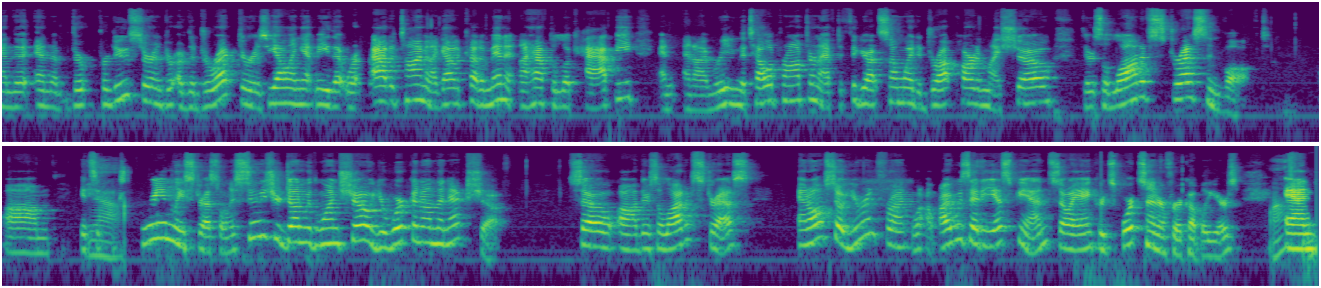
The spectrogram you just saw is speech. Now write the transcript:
and the and the producer and or the director is yelling at me that we're out of time and I got to cut a minute and I have to look happy and and I'm reading the teleprompter and I have to figure out some way to drop part of my show. There's a lot of stress involved. Um, It's Yeah. extremely stressful. And as soon as you're done with one show, you're working on the next show. So uh, there's a lot of stress. And also, you're in front. Well, I was at ESPN, so I anchored SportsCenter for a couple of years, Wow. and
